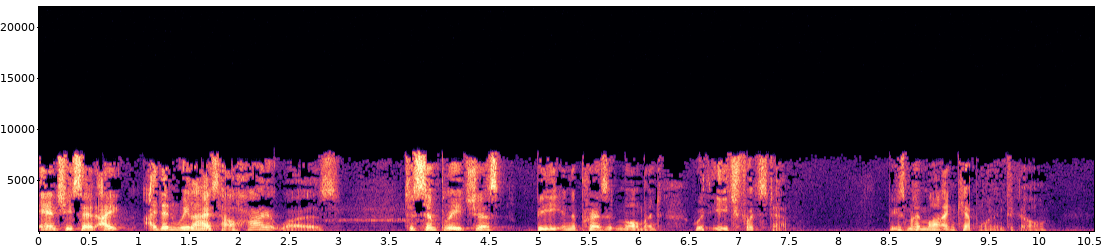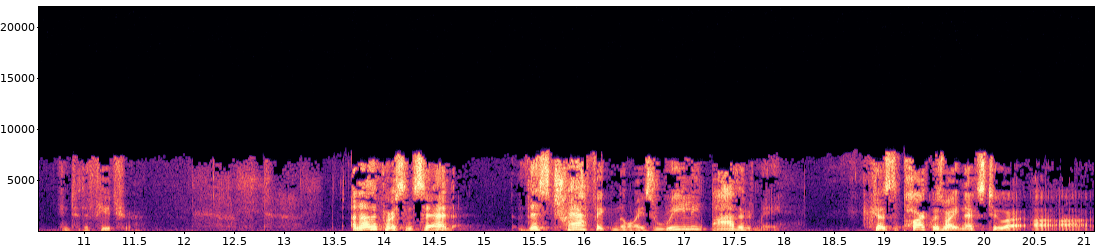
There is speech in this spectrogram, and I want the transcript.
And she said, I, I didn't realize how hard it was to simply just be in the present moment with each footstep because my mind kept wanting to go into the future. Another person said, This traffic noise really bothered me because the park was right next to a, a, a,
